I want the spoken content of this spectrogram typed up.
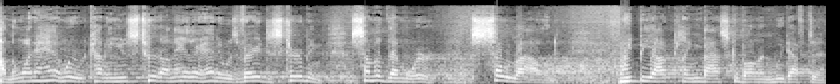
on the one hand, we were kind of used to it. On the other hand, it was very disturbing. Some of them were so loud. We'd be out playing basketball and we'd have to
